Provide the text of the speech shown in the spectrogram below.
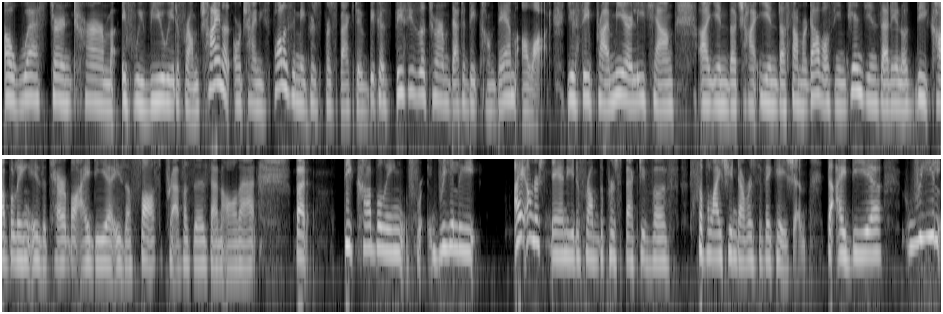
a Western term if we view it from China or Chinese policymakers' perspective, because this is the term that they condemn a lot. You see, Premier Li Qiang uh, in the in the summer Davos in Tianjin said, you know, decoupling is a terrible idea, is a false prefaces and all that, but decoupling really I understand it from the perspective of supply chain diversification. The idea really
